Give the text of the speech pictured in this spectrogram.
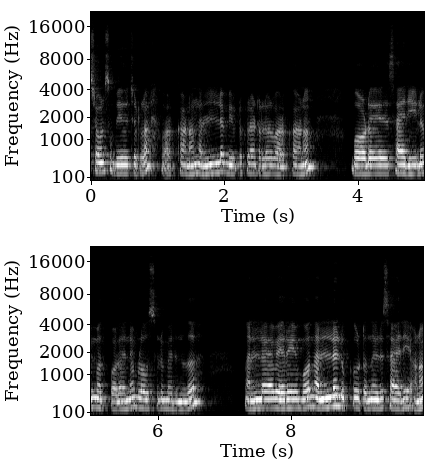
സ്റ്റോൺസ് ഉപയോഗിച്ചിട്ടുള്ള വർക്കാണ് നല്ല ബ്യൂട്ടിഫുൾ ആയിട്ടുള്ള ഒരു വർക്കാണ് ബോർഡ് സാരിയിലും അതുപോലെ തന്നെ ബ്ലൗസിലും വരുന്നത്. നല്ല വെയർ ചെയ്യുമ്പോൾ നല്ല ലുക്ക് കിട്ടുന്ന ഒരു സാരിയാണ്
